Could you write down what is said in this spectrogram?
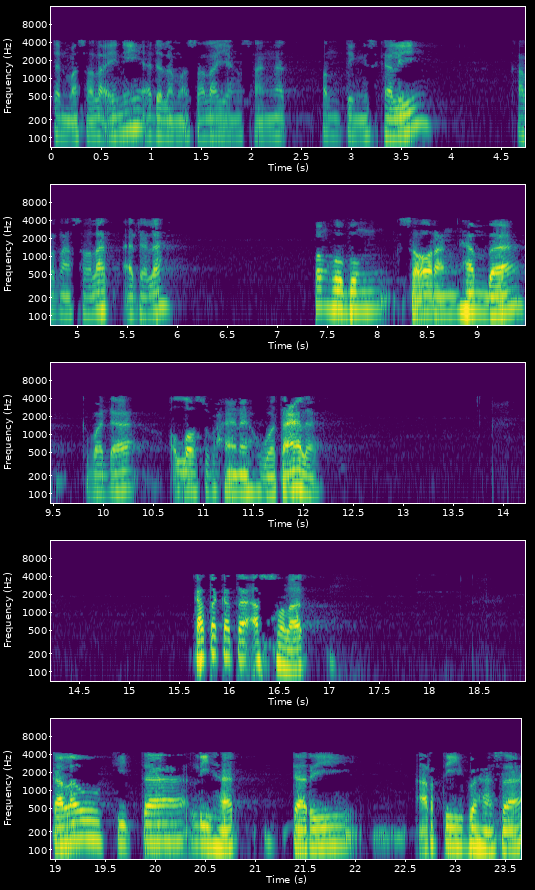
Dan masalah ini adalah masalah yang sangat penting sekali. Karena solat adalah penghubung seorang hamba kepada Allah subhanahu wa ta'ala. Kata-kata as-solat, kalau kita lihat dari arti bahasa,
